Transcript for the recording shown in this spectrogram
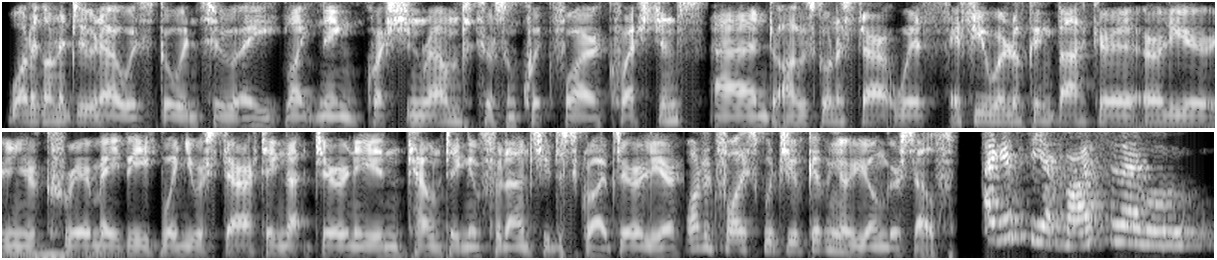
what I'm going to do now is go into a lightning question round. So some quick fire questions. And I was going to start with if you were looking back uh, earlier in your career, maybe when you were starting that journey in counting and finance you described earlier, what advice would you have given your younger self? I guess the advice that I will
